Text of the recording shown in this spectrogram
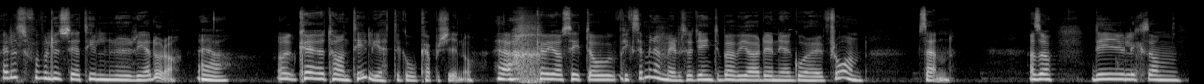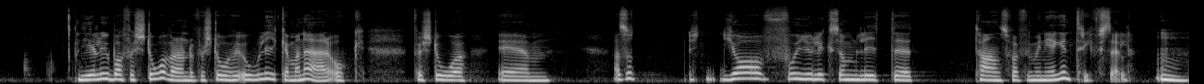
eller så får väl du säga till när du är redo då. Ja. Då kan jag ta en till jättegod cappuccino. Ja. Kan jag sitta och fixa mina mail så att jag inte behöver göra det när jag går härifrån sen. Alltså, det är ju liksom... det gäller ju bara att förstå varandra och förstå hur olika man är och förstå ehm, alltså jag får ju liksom lite ta ansvar för min egen trivsel. Mm.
